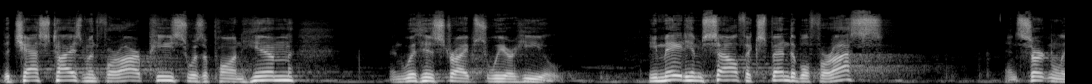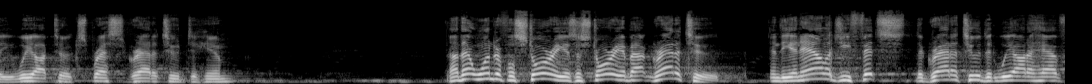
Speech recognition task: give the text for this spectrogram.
The chastisement for our peace was upon him. And with his stripes we are healed. He made himself expendable for us and certainly we ought to express gratitude to him. Now that wonderful story is a story about gratitude. And the analogy fits the gratitude that we ought to have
